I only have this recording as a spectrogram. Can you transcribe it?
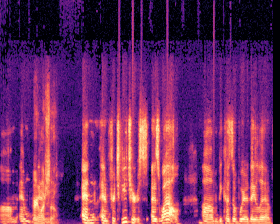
Um, and very and, much so. And and for teachers as well, mm-hmm. um, because of where they live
